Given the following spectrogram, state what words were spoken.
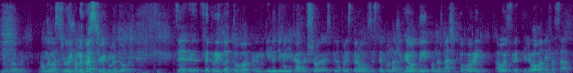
Ну добре. А ми вас чуємо, а ми вас чуємо добре. Це, е, це приклад того, ем, іноді мені кажуть, що з пінополістиролом система, вона ж Г1, вона ж начебто горить, а ось ветильований фасад,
